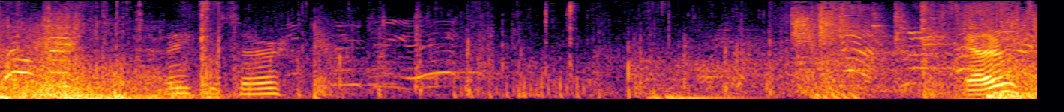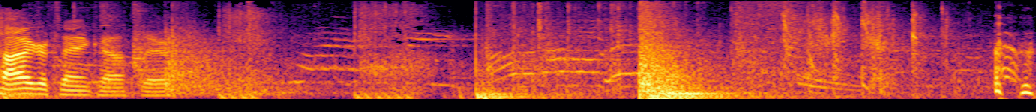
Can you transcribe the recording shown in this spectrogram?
Help me! Thank you, sir. Yeah, there's a tiger tank out there.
